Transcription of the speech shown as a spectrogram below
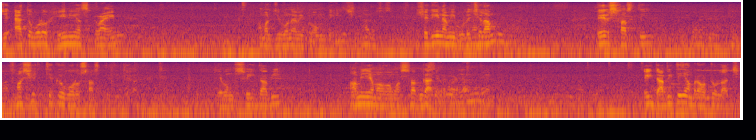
যে এত বড় হেনিয়াস ক্রাইম আমার জীবনে আমি কম দেখেছি। সেদিন আমি বলেছিলাম, এর শাস্তি ফাঁসির থেকেও বড় শাস্তি দিতে হবে। এবং সেই দাবি আমি এবং আমার সরকার এই দাবিতেই আমরা অটল আছি।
